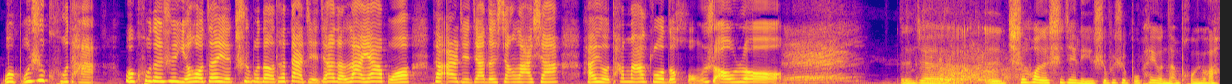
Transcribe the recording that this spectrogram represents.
我不是哭他，我哭的是以后再也吃不到他大姐家的辣鸭脖，他二姐家的香辣虾，还有他妈做的红烧肉。”呃，这呃，吃货的世界里是不是不配有男朋友啊？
